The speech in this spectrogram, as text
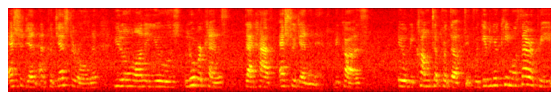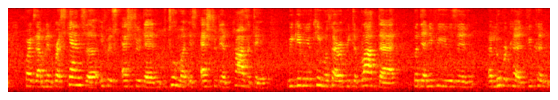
estrogen and progesterone, you don't want to use lubricants that have estrogen in it because it will be counterproductive. We're giving you chemotherapy, for example, in breast cancer, if it's estrogen, the tumor is estrogen positive, we're giving you chemotherapy to block that, but then if you're using a lubricant, you can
